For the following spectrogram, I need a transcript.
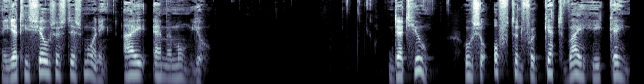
And yet He shows us this morning I am among you. That you, who so often forget why he came,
